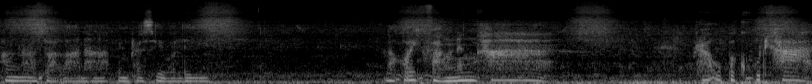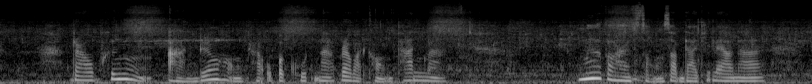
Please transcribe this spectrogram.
ข้างหน้าศาลานะคะ เป็นพระศิวลี แล้วก็อีกฝั่งหนึ่งค่ะ พระอุปคุตค่ะ เราเพิ่งอ่านเรื่องของพระอุปคุตนะประวัติของท่านมา เมื่อประมาณสองสัปดาห์ที่แล้วนะ ไป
